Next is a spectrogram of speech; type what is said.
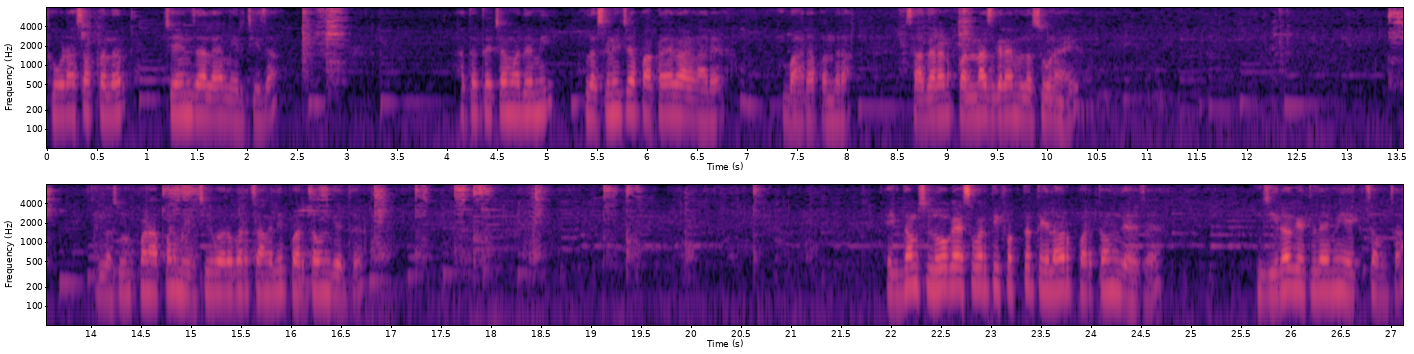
थोडासा कलर चेंज झाला आहे मिरचीचा. आता त्याच्यामध्ये मी लसणीच्या पाकळ्या घालणार आहे. बारा पंधरा. साधारण पन्नास ग्रॅम लसूण आहे. लसूण पण आपण मिरचीबरोबर चांगली परतवून घेतोय. एकदम स्लो गॅसवरती फक्त तेलावर परतवून घ्यायचं आहे जिरं घेतलं आहे मी एक चमचा.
